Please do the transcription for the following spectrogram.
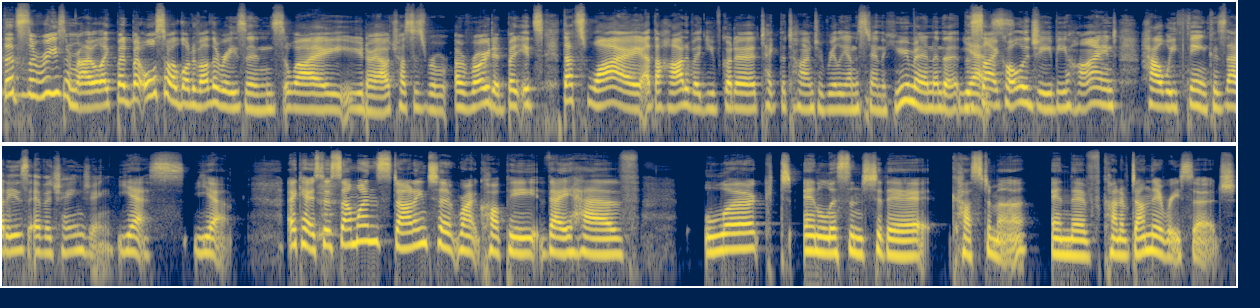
that's the reason, right? Like, but but also a lot of other reasons why you know our trust is ro- eroded. But it's that's why at the heart of it, you've got to take the time to really understand the human and the, the Yes. psychology behind how we think, because that is ever changing. Yes. Yeah. Okay, so someone's starting to write copy. They have lurked and listened to their customer and they've kind of done their research.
